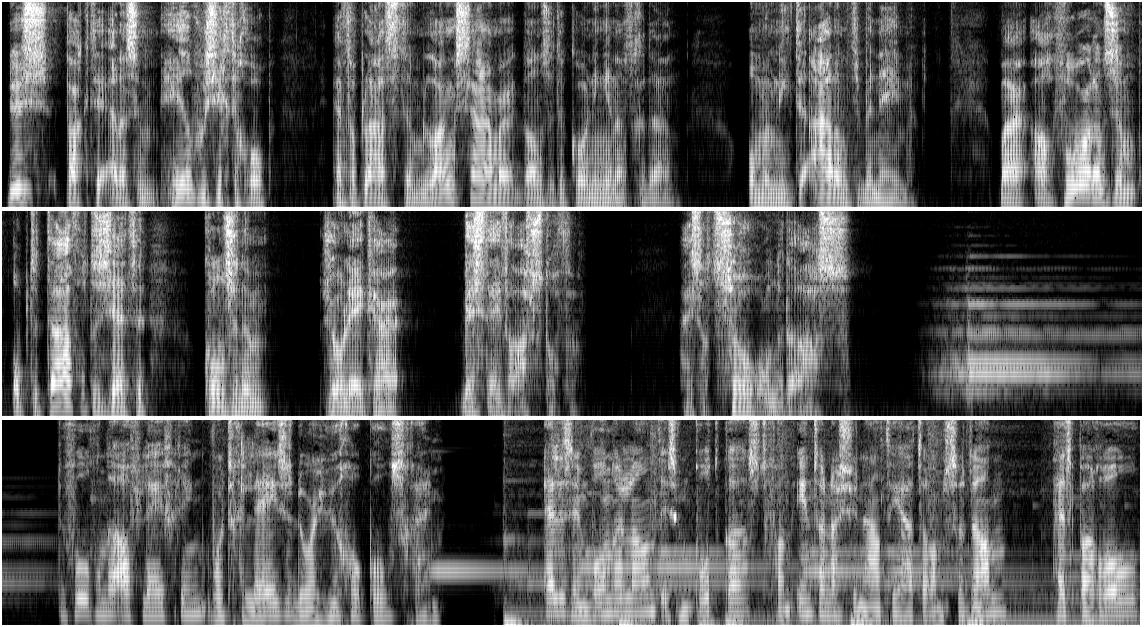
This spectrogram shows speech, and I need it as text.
Dus pakte Alice hem heel voorzichtig op en verplaatste hem langzamer dan ze de koningin had gedaan, om hem niet de adem te benemen. Maar alvorens hem op de tafel te zetten, kon ze hem, zo leek haar, best even afstoffen. Hij zat zo onder de as. De volgende aflevering wordt gelezen door Hugo Kolschijn. Alice in Wonderland is een podcast van Internationaal Theater Amsterdam, Het Parool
